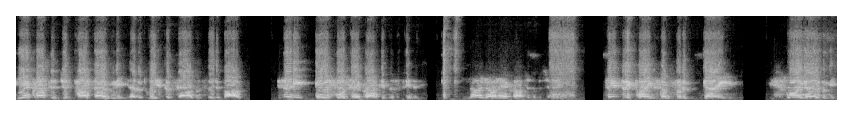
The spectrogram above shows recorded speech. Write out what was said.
The aircraft has just passed over me at at least a thousand feet above. Is there any Air Force aircraft in the vicinity? No known aircraft in the vicinity seems to be playing some sort of game. He's flying over me.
